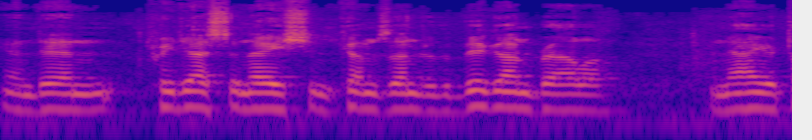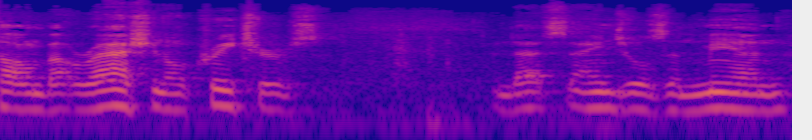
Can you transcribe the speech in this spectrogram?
And then predestination comes under the big umbrella. And now you're talking about rational creatures. And that's angels and men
